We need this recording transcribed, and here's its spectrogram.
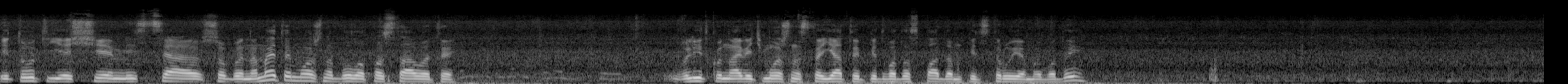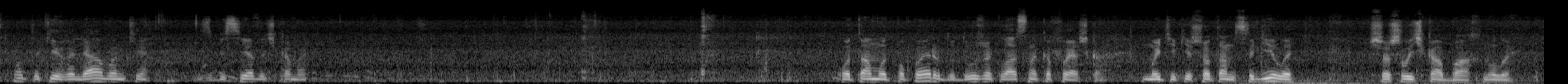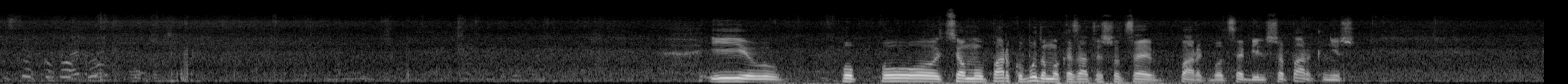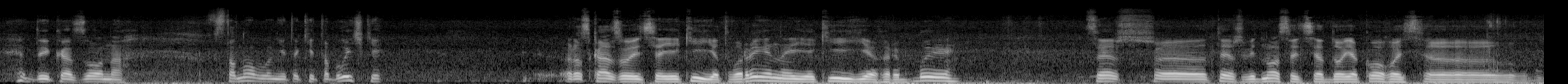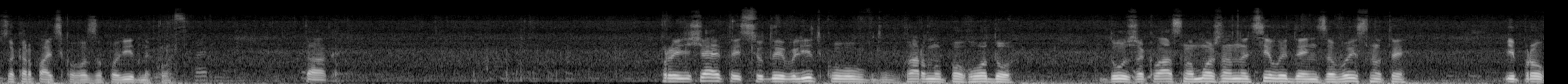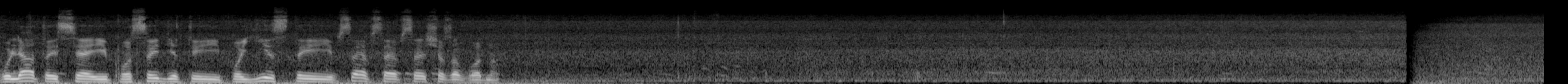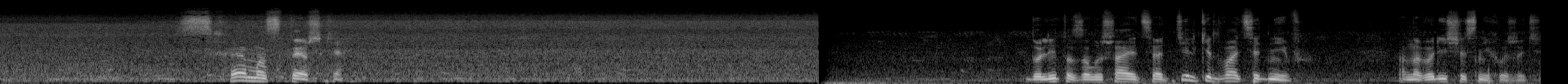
І тут є ще місця, щоб намети можна було поставити. Влітку навіть можна стояти під водоспадом під струями води. Ось такі галявинки з бесідочками. Отам от попереду дуже класна кафешка. Ми тільки що там сиділи, шашличка бахнули. І по, по цьому парку будемо казати, що це парк, бо це більше парк, ніж дика зона. Встановлені такі таблички. Розказується, які є тварини, які є гриби. Це ж е, теж відноситься до якогось е, закарпатського заповіднику. Так. Приїжджайте сюди влітку в гарну погоду. Дуже класно. Можна на цілий день зависнути і прогулятися, і посидіти, і поїсти, і все, все, все, що завгодно. Схема стежки. До літа залишається тільки 20 днів, а на горі ще сніг лежить.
